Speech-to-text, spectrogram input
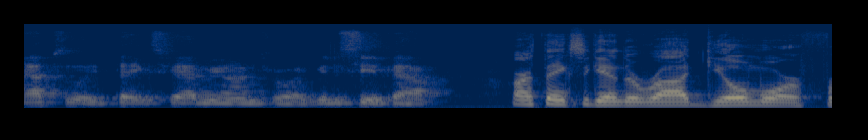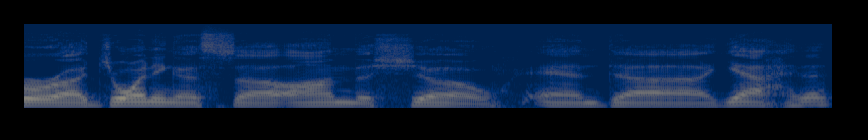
Absolutely. Thanks for having me on, Troy. Good to see you, pal. Our thanks again to Rod Gilmore for uh, joining us uh, on the show. And uh, yeah, that,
